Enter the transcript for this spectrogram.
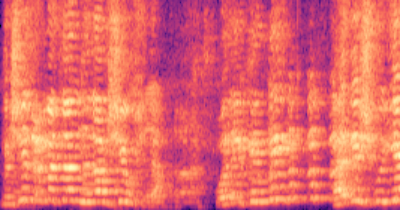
ماشي زعما تنهضر بشي وحدة. ولكن هذه شوية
